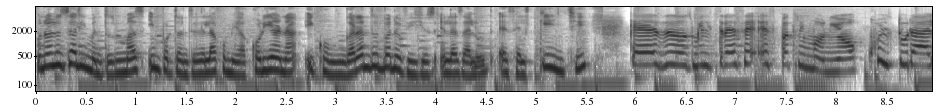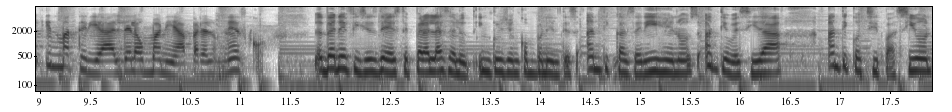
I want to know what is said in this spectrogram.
Uno de los alimentos más importantes de la comida coreana y con grandes beneficios en la salud es el kimchi, que desde 2013 es patrimonio cultural inmaterial de la humanidad para la UNESCO. Los beneficios de este para la salud incluyen componentes anticancerígenos, antiobesidad, anticonstipación,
